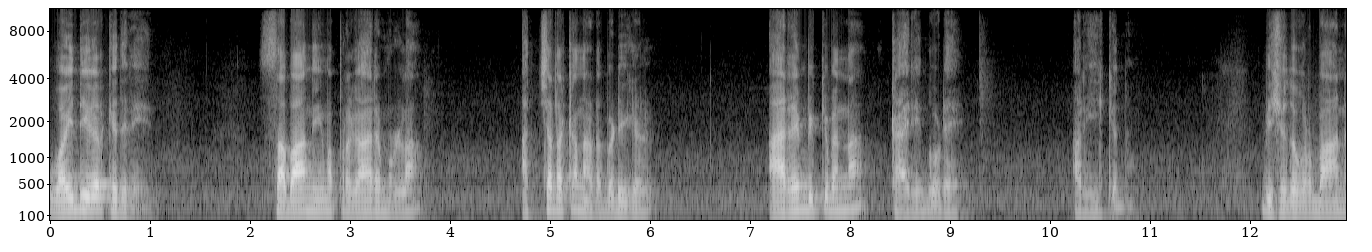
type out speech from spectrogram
വൈദികർക്കെതിരെ സഭാ നിയമപ്രകാരമുള്ള അച്ചടക്ക നടപടികൾ ആരംഭിക്കുമെന്ന കാര്യം കൂടെ അറിയിക്കുന്നു. വിശുദ്ധ കുർബാന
